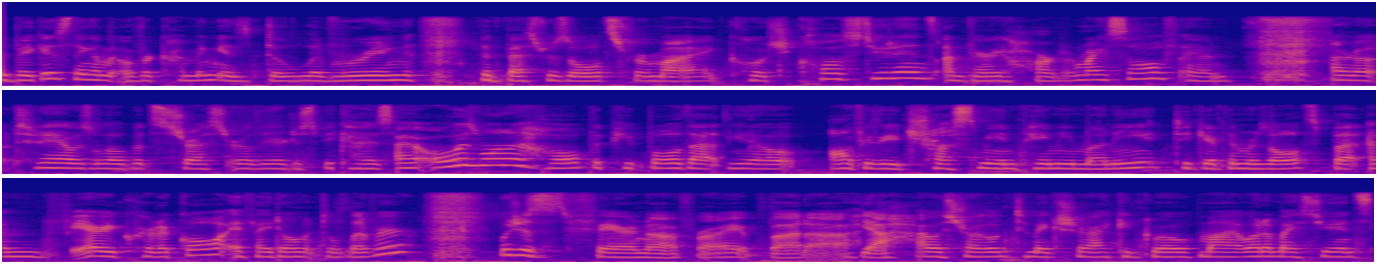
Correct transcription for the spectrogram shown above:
the biggest thing I'm overcoming is delivering the best results for my coaching call students. I'm very hard on myself and I don't know, today I was a little bit stressed earlier just because I always want to help the people that, you know, obviously trust me and pay me money to give them results, but I'm very critical if I don't deliver, which is fair enough, right? But uh, yeah, I was struggling to make sure I could grow my one of my students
